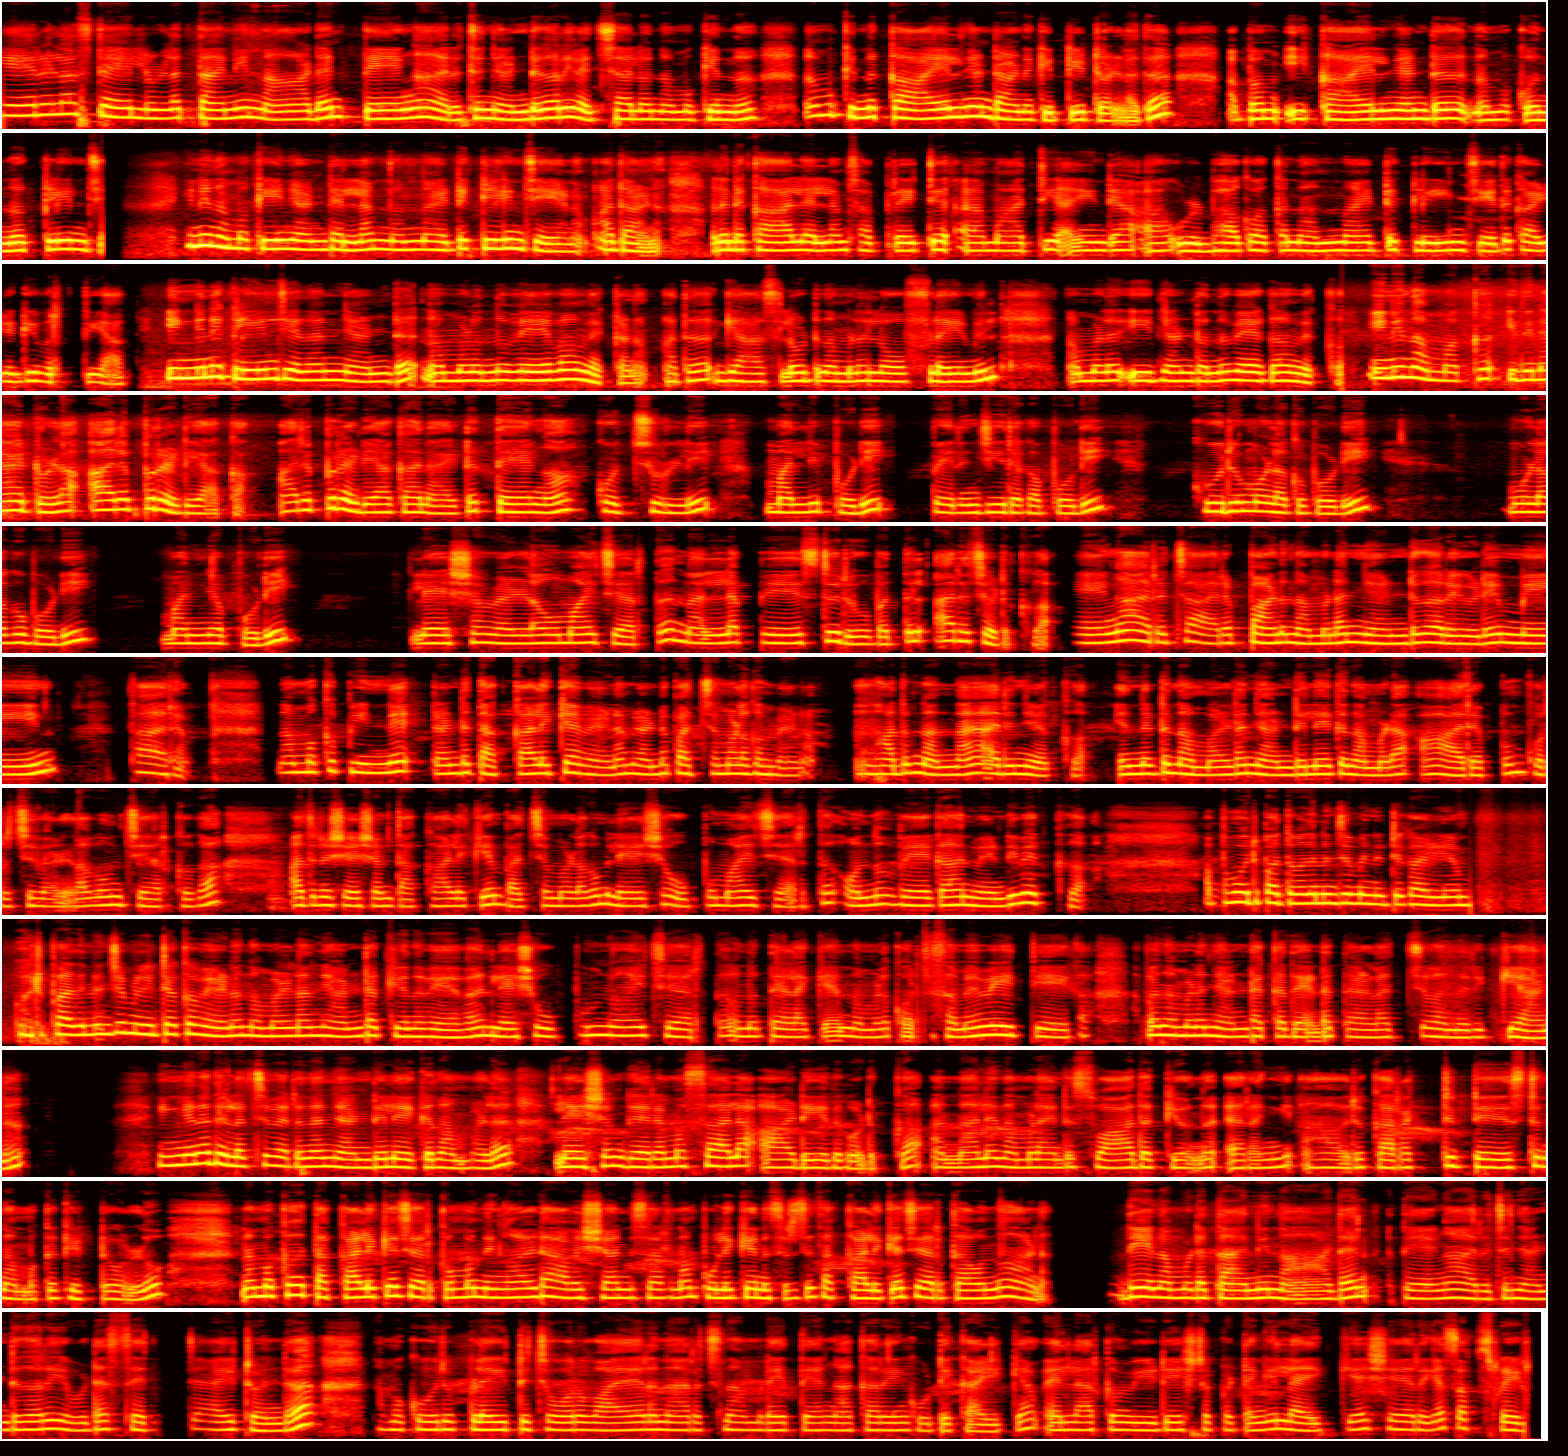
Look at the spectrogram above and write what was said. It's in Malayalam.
കേരള സ്റ്റൈലിലുള്ള തനി നാടൻ തേങ്ങ അരച്ച ഞണ്ട് കറി വെച്ചാലോ നമുക്കിന്ന്? നമുക്കിന്ന് കായൽ ഞണ്ടാണ് കിട്ടിയിട്ടുള്ളത്. അപ്പം ഈ കായൽ ഞണ്ട് നമുക്കൊന്ന് ക്ലീൻ ചെയ്യാം ഇനി നമുക്ക് ഈ ഞണ്ടെല്ലാം നന്നായിട്ട് ക്ലീൻ ചെയ്യണം. അതാണ്. അതിന്റെ കാലെല്ലാം സെപ്പറേറ്റ് മാറ്റി അതിന്റെ ആ ഉൾഭാഗമൊക്കെ നന്നായിട്ട് ക്ലീൻ ചെയ്ത് കഴുകി വൃത്തിയാക്കും. ഇങ്ങനെ ക്ലീൻ ചെയ്ത ഞണ്ട് നമ്മളൊന്ന് വേവാൻ വെക്കണം. അത് ഗ്യാസിലോട്ട് നമ്മൾ ലോ ഫ്ലെയിമിൽ നമ്മൾ ഈ ഞണ്ടൊന്ന് വേകാൻ വെക്കുക. ഇനി നമുക്ക് ഇതിനായിട്ടുള്ള അരപ്പ് റെഡിയാക്കാം. അരപ്പ് റെഡിയാക്കാനായിട്ട് തേങ്ങ കൊച്ചുള്ളി മല്ലിപ്പൊടി പെരിഞ്ജീരകപ്പൊടി കുരുമുളക് പൊടി മുളക് പൊടി മഞ്ഞൾപ്പൊടി ലേശം വെള്ളവുമായി ചേർത്ത് നല്ല പേസ്റ്റ് രൂപത്തിൽ അരച്ചെടുക്കുക. തേങ്ങ അരച്ച അരപ്പാണ് നമ്മുടെ ഞണ്ട് കറിയുടെ മെയിൻ താരം. നമുക്ക് പിന്നെ രണ്ട് തക്കാളിക്ക വേണം രണ്ട് പച്ചമുളകും വേണം. അതും നന്നായി അരിഞ്ഞ് വെക്കുക. എന്നിട്ട് നമ്മളുടെ ഞണ്ടിലേക്ക് നമ്മുടെ ആ അരപ്പും കുറച്ച് വെള്ളവും ചേർക്കുക. അതിനുശേഷം തക്കാളിക്കയും പച്ചമുളകും ലേശം ഉപ്പുമായി ചേർത്ത് ഒന്ന് വേകാൻ വേണ്ടി വെക്കുക. അപ്പം ഒരു പത്ത് പതിനഞ്ച് മിനിറ്റ് കഴിയും ഒരു പതിനഞ്ച് മിനിറ്റൊക്കെ വേണം നമ്മളുടെ ഞണ്ടൊക്കെ ഒന്ന് വേവാൻ. ലേശം ഉപ്പുമായി ചേർത്ത് ഒന്ന് തിളയ്ക്കാൻ നമ്മൾ കുറച്ച് സമയം വെയിറ്റ് ചെയ്യുക. അപ്പോൾ നമ്മുടെ ഞണ്ടൊക്കെ ദേണ്ട തിളച്ച് വന്നിരിക്കുകയാണ്. ഇങ്ങനെ തിളച്ച് വരുന്ന ഞണ്ടിലേക്ക് നമ്മൾ ലേശം ഗരം മസാല ആഡ് ചെയ്ത് കൊടുക്കുക. എന്നാലേ നമ്മൾ അതിന്റെ സ്വാദൊക്കെ ഒന്ന് ഇറങ്ങി ആ ഒരു കറക്റ്റ് ടേസ്റ്റ് നമുക്ക് കിട്ടുകയുള്ളൂ. നമുക്ക് തക്കാളിക്ക ചേർക്കുമ്പോൾ നിങ്ങളുടെ ആവശ്യാനുസരണം പുളിക്കനുസരിച്ച് തക്കാളിക്ക ചേർക്കാവുന്നതാണ്. ദേ നമ്മുടെ തനി നാടൻ തേങ്ങ അരച്ച ഞണ്ട് കറി ഇവിടെ സെറ്റായിട്ടുണ്ട് നമുക്ക് ഒരു പ്ലേറ്റ് ചോറ് വയറ് നിറച്ച് നമ്മുടെ തേങ്ങാക്കറിയും കൂട്ടി കഴിക്കാം. എല്ലാവർക്കും വീഡിയോ ഇഷ്ടപ്പെട്ടെങ്കിൽ ലൈക്ക് ചെയ്യുക ഷെയർ ചെയ്യുക സബ്സ്ക്രൈബ്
